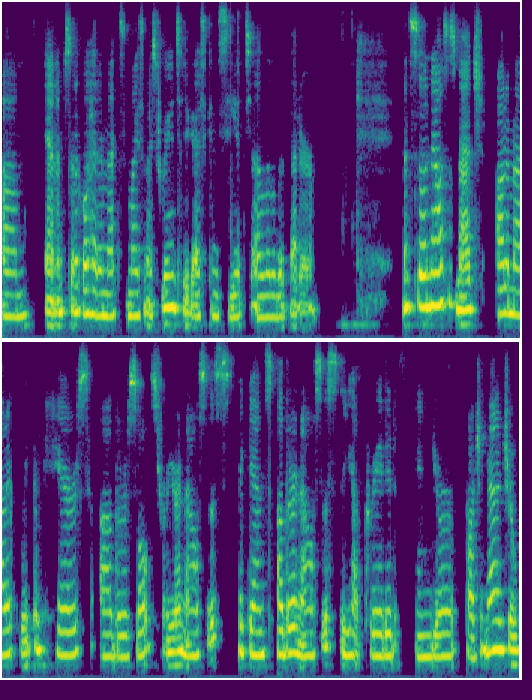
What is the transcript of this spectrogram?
Um, and I'm just to go ahead and maximize my screen so you guys can see it a little bit better. And so analysis match automatically compares uh, the results from your analysis against other analysis that you have created in your project manager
